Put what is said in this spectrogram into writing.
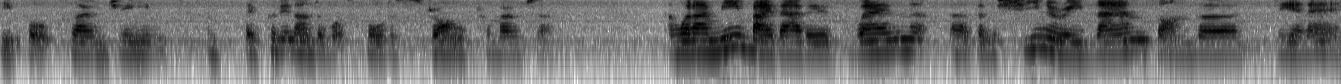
people clone genes. They put it under what's called a strong promoter. And what I mean by that is when uh, the machinery lands on the DNA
